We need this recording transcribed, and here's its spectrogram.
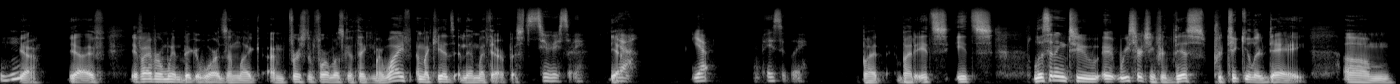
Mhm. Yeah. Yeah. If if I ever win big awards, I'm like, I'm first and foremost gonna thank my wife and my kids and then my therapist. Seriously. Yeah. Yeah. Yep. Basically. But but it's it's listening to uh, researching for this particular day. Um,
